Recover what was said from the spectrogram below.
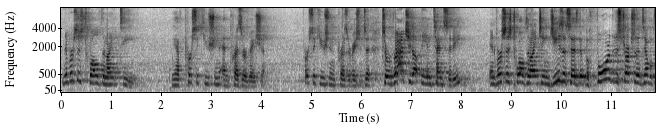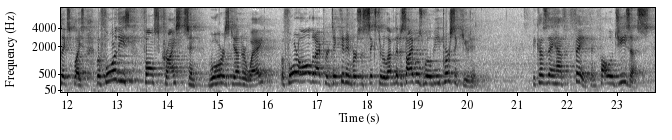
And in verses 12 to 19, we have persecution and preservation. Persecution and preservation. To, to ratchet up the intensity, in verses 12 to 19, Jesus says that before the destruction of the temple takes place, before these false Christs and wars get underway, before all that I predicted in verses 6 through 11, the disciples will be persecuted because they have faith and follow Jesus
